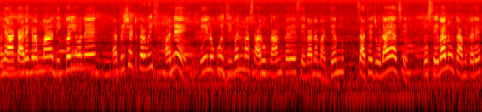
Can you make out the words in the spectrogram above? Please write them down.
અને આ કાર્યક્રમમાં દીકરીઓને એપ્રિશિએટ કરવીશ અને એ લોકો જીવનમાં સારું કામ કરે, સેવાના માધ્યમ સાથે જોડાયા છે, તો સેવાનું કામ કરે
